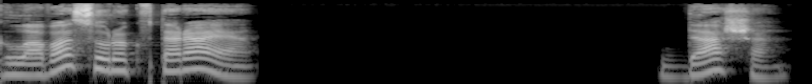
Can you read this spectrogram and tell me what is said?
Глава 42. Даша.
